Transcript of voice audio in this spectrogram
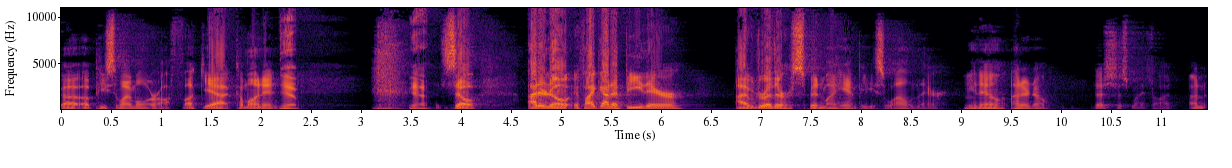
a piece of my molar off. Fuck yeah, come on in. Yep. Yeah. So I don't know if I gotta be there. I would rather spend my handpiece while I'm there. You know, I don't know. That's just my thought. I'm,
